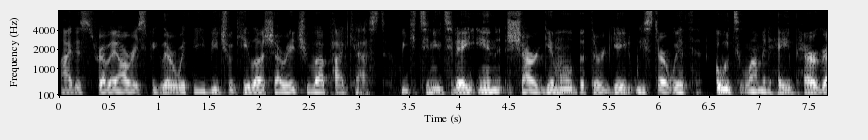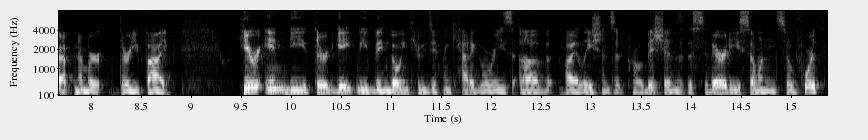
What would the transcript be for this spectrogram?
Hi, this is Rabbi Ari Spiegler with the Beach Wakila Sharei Tshuva podcast. We continue today in Shar Gimel, the third gate. We start with Ot Lamed Hey, paragraph number 35. Here in the third gate, we've been going through different categories of violations of prohibitions, the severity, so on and so forth.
